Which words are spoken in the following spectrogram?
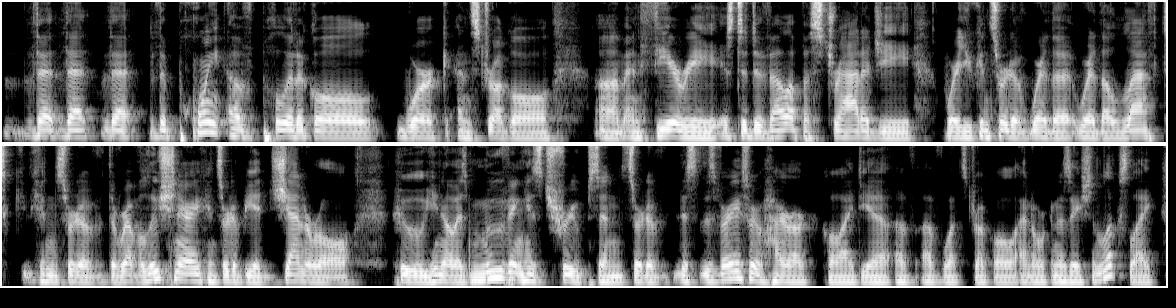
that that that the point of political work and struggle um, and theory is to develop a strategy where you can sort of where the where the left can sort of the revolutionary can sort of be a general who you know is moving his troops and sort of this this very sort of hierarchical idea of of what struggle and organization looks like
